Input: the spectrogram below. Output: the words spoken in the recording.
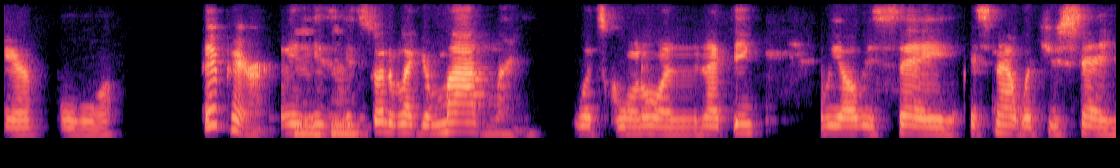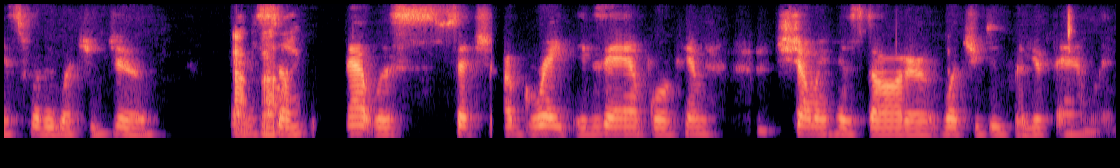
care for their parent. Mm-hmm. It's, it's sort of like you're modeling what's going on. And I think we always say it's not what you say, it's really what you do. And so that was such a great example of him showing his daughter what you do for your family.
